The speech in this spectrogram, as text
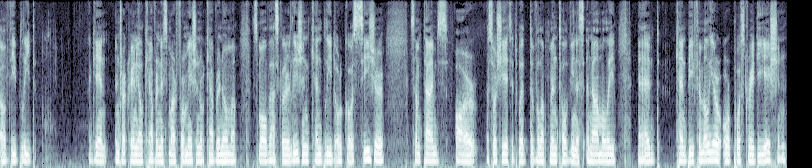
of the bleed. Again, intracranial cavernous malformation or cavernoma, small vascular lesion can bleed or cause seizure, sometimes are associated with developmental venous anomaly and can be familiar or post radiation.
